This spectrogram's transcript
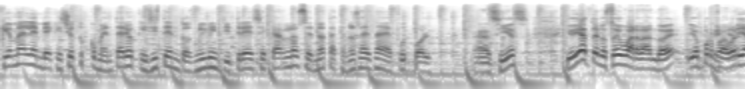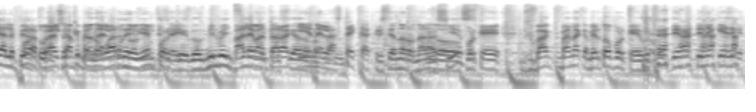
qué mal envejeció tu comentario que hiciste en 2023, ¿eh, Carlos? Se nota que no sabes nada de fútbol. Así es. Yo ya te lo estoy guardando, ¿eh? Yo por Sí, favor ya le pido a la que me lo guarde bien 2026. porque 2026 Va a levantar aquí en el. Azteca Cristiano Ronaldo Así es. porque van, van a cambiar todo porque tiene, tiene que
